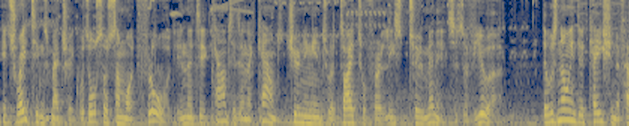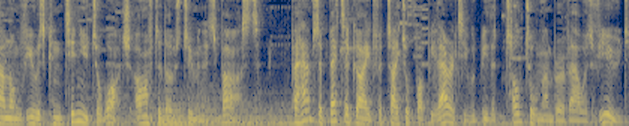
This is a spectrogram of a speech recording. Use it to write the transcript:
Its ratings metric was also somewhat flawed in that it counted an account tuning into a title for at least two minutes as a viewer. There was no indication of how long viewers continued to watch after those two minutes passed. Perhaps a better guide for title popularity would be the total number of hours viewed.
